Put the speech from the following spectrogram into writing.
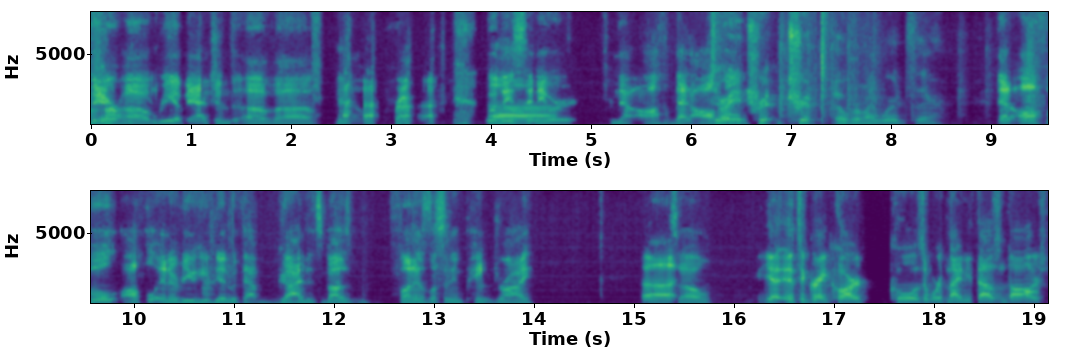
they're uh, reimagined of uh, you know, crap. What they said they Uh, were from that awful, that awful, Sorry, I tri- tripped over my words there. that awful, awful interview he did with that guy that's about as fun as listening to paint dry. Uh, So yeah, it's a great card. Cool. Is it worth ninety thousand dollars?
